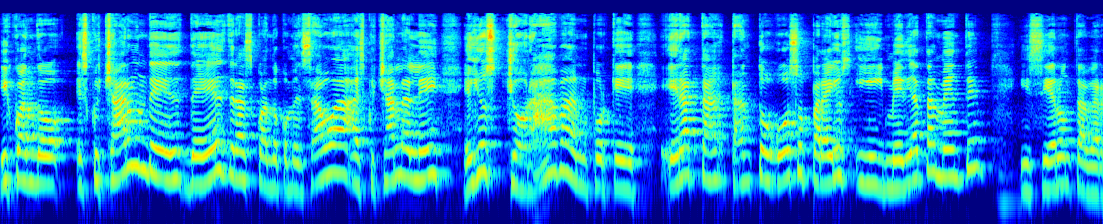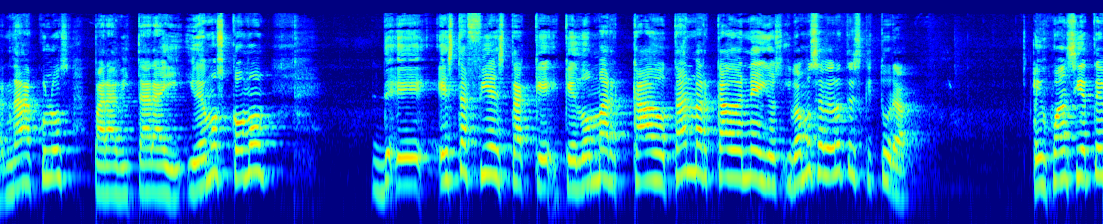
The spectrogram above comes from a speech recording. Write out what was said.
Y cuando escucharon de, de Esdras, cuando comenzaba a escuchar la ley, ellos lloraban porque era tanto gozo para ellos. Y inmediatamente hicieron tabernáculos para habitar ahí. Y vemos cómo de eh, esta fiesta que quedó marcado, tan marcado en ellos. Y vamos a ver otra escritura. En Juan 7,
